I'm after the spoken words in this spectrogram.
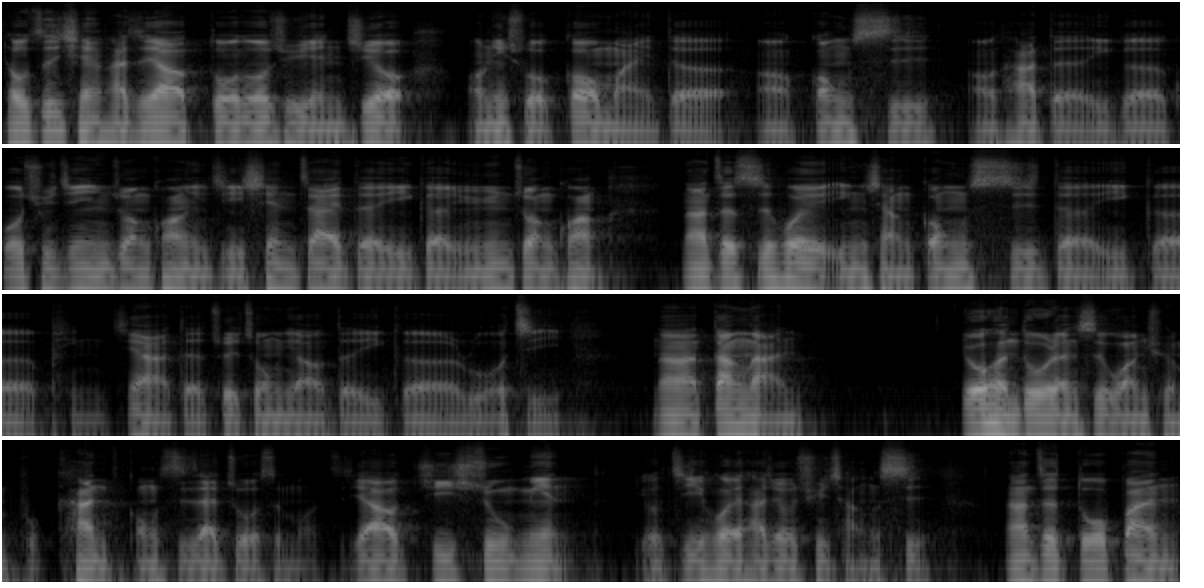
投资前还是要多多去研究哦，你所购买的哦公司哦它的一个过去经营状况以及现在的一个营运状况，那这是会影响公司的一个评价的最重要的一个逻辑。那当然，有很多人是完全不看公司在做什么，只要技术面。有机会他就去尝试，那这多半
